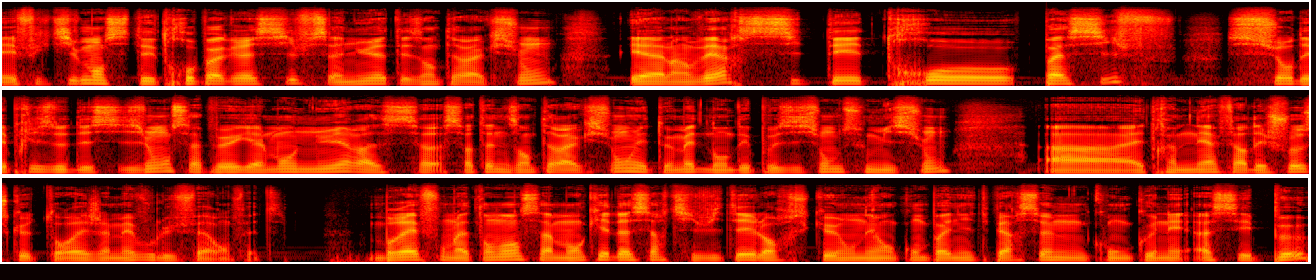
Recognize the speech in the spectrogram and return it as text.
effectivement, si tu es trop agressif, ça nuit à tes interactions, et à l'inverse, si tu es trop passif sur des prises de décision, ça peut également nuire à certaines interactions et te mettre dans des positions de soumission, à être amené à faire des choses que tu n'aurais jamais voulu faire en fait. Bref, on a tendance à manquer d'assertivité lorsqu'on est en compagnie de personnes qu'on connaît assez peu,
